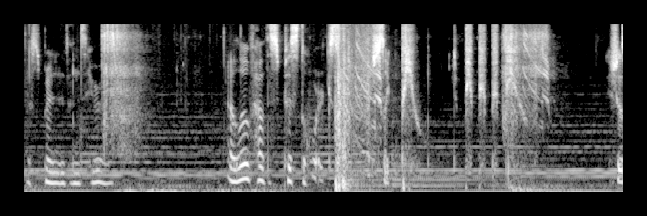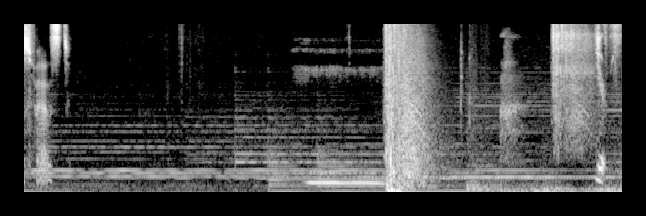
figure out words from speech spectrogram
That's better than zero. I love how this pistol works. It's just like pew, pew, pew, pew, pew. It's just fast. Mm. Yes,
